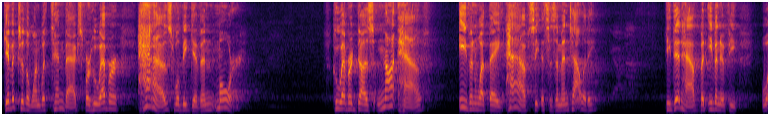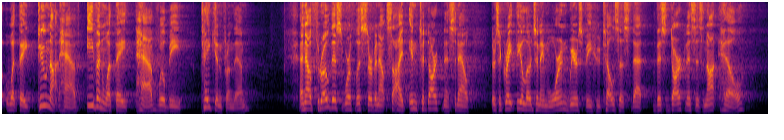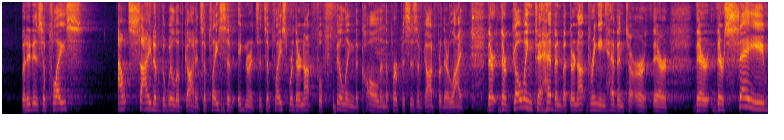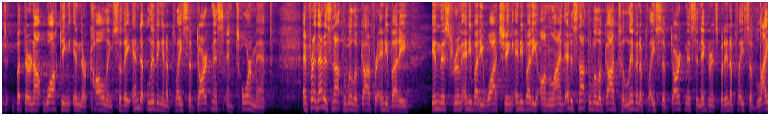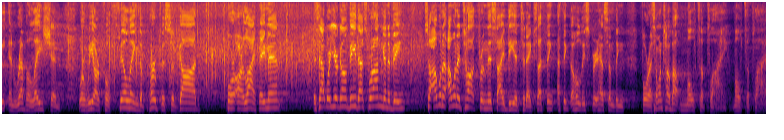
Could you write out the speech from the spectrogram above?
give it to the one with 10 bags, for whoever has will be given more. Whoever does not have, even what they have, see, this is a mentality. He did have, but even if he, what they do not have, even what they have will be taken from them. And now throw this worthless servant outside into darkness. Now, there's a great theologian named Warren Wiersbe who tells us that this darkness is not hell, but it is a place outside of the will of God. It's a place of ignorance. It's a place where they're not fulfilling the call and the purposes of God for their life. They're, they're going to heaven, but they're not bringing heaven to earth. They're, they're, they're saved, but they're not walking in their calling. So they end up living in a place of darkness and torment. And friend, that is not the will of God for anybody in this room, anybody watching, anybody online. That is not the will of God to live in a place of darkness and ignorance, but in a place of light and revelation where we are fulfilling the purpose of God for our life. Amen. Is that where you're going to be? That's where I'm going to be. So I want to I want to talk from this idea today because I think I think the Holy Spirit has something for us. I want to talk about multiply, multiply,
